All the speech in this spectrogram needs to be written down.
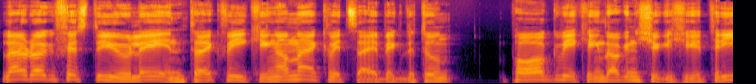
Lørdag 1. juli inntar vikingene Kviteseid bygdetun. På Vikingdagen 2023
